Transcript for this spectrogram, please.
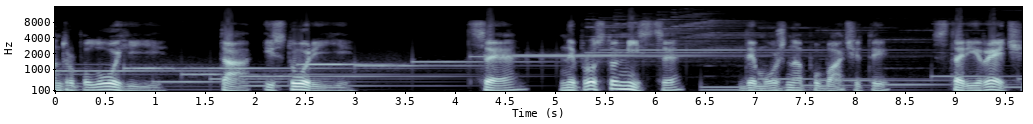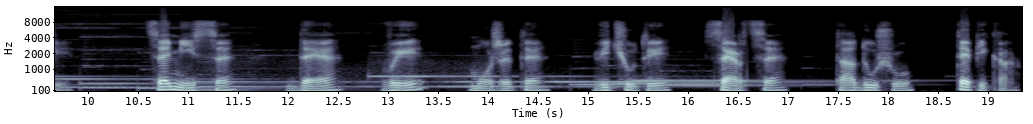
антропології та історії це не просто місце, де можна побачити старі речі, це місце, де ви можете відчути серце та душу Тепіка.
